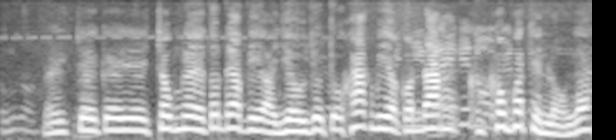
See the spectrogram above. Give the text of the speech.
Đúng rồi. Đấy cái, cái trông này tốt đẹp vì ở nhiều chỗ, chỗ khác bây giờ còn đang không phát triển nổi ra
